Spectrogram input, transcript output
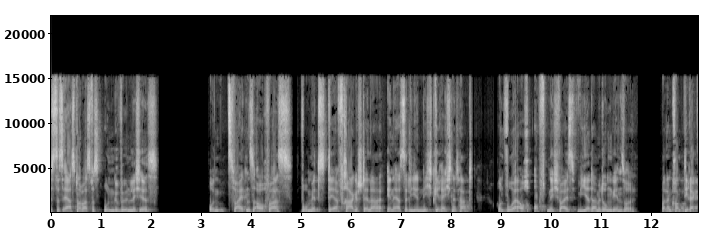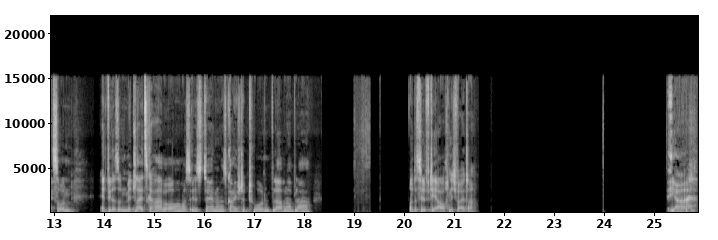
ist das erstmal was, was ungewöhnlich ist. Und zweitens auch was, womit der Fragesteller in erster Linie nicht gerechnet hat und wo er auch oft nicht weiß, wie er damit umgehen soll. Weil dann kommt direkt so ein, entweder so ein Mitleidsgehabe, oh, was ist denn und was kann ich denn tun und bla bla bla. Und das hilft dir ja auch nicht weiter. Ja.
